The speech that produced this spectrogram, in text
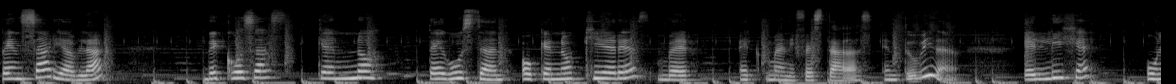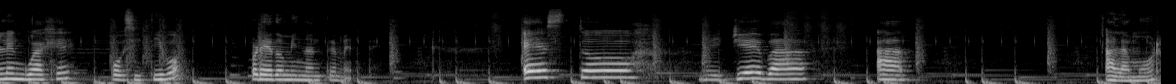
pensar y hablar de cosas que no te gustan o que no quieres ver manifestadas en tu vida. Elige un lenguaje positivo predominantemente. Esto me lleva a, al amor,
